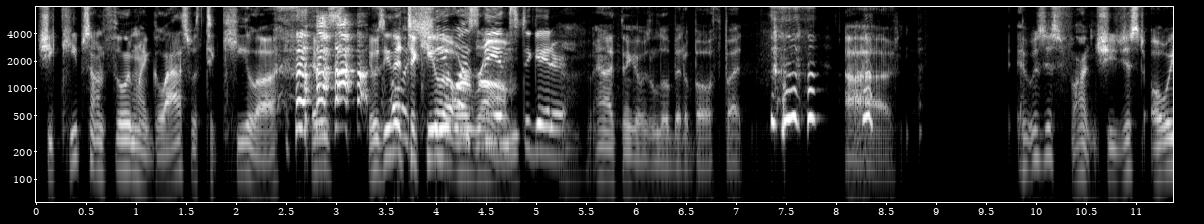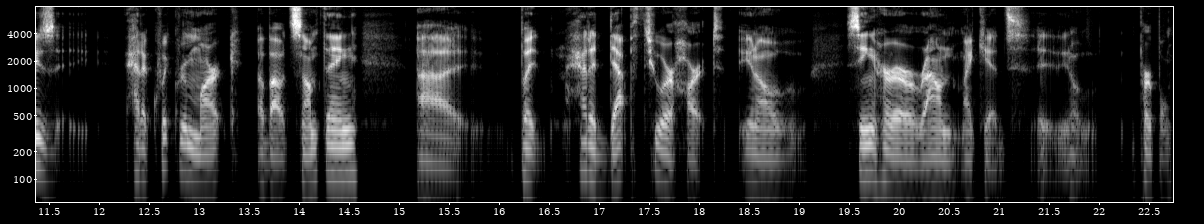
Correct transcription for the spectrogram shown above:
she keeps on filling my glass with tequila. It was it was either Oh, tequila she was or rum. the instigator. And I think it was a little bit of both, but uh, it was just fun. She just always had a quick remark about something, uh, but had a depth to her heart. You know, seeing her around my kids, uh, you know, purple.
